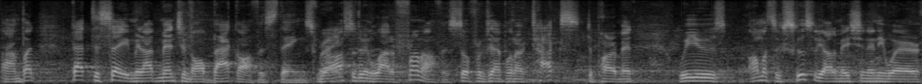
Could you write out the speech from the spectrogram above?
Um, but that to say, I mean, I've mentioned all back office things. We're right. also doing a lot of front office. So for example, in our tax department, we use almost exclusively automation anywhere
